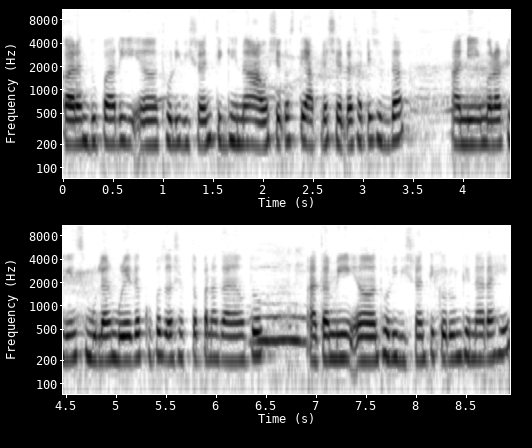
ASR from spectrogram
कारण दुपारी थोडी विश्रांती घेणं आवश्यक असते आपल्या शरीरासाठी सुद्धा. आणि मला ट्विन्स मुलांमुळे तर खूपच अशक्तपणा जाणवतो. आता मी थोडी विश्रांती करून घेणार आहे.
